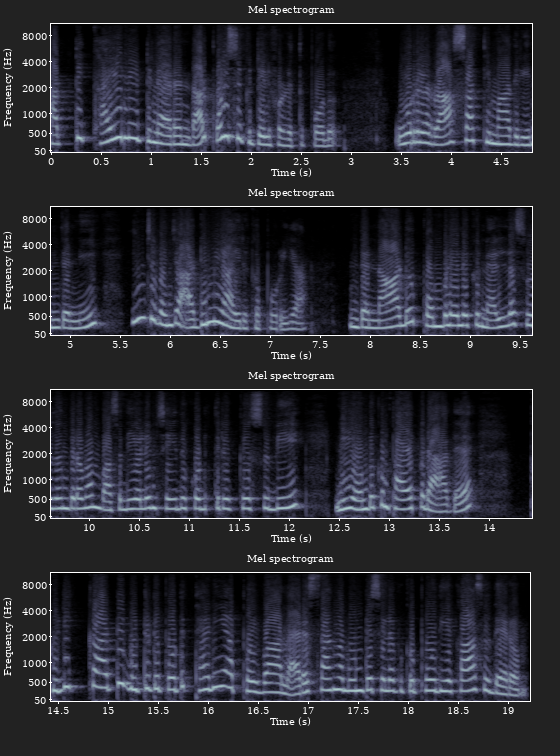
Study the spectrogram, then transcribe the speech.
கத்தி கை நீட்டினார் என்றால் போலீஸுக்கு டெலிபோன் எடுத்து போடு. ஊர்ல ராசாத்தி மாதிரி இந்த நீ இஞ்சு கொஞ்சம் அடிமையா இருக்க போறியா? இந்த நாடு பொம்பளைகளுக்கு நல்ல சுதந்திரமும் வசதிகளையும் செய்து கொடுத்திருக்கு சுபி. நீ ஒன்றுக்கும் பயப்படாத. பிடிக்காட்டி விட்டுட்டு போட்டு தனியா போய் வாழ அரசாங்கம் உண்டு செலவுக்கு போதிய காசு தரும்.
